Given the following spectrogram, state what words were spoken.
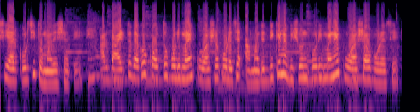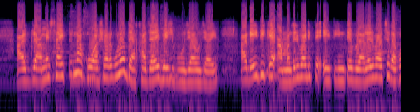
শেয়ার করছি তোমাদের সাথে। আর বাইরেটা দেখো কত পরিমাণে কুয়াশা পড়েছে, আমাদের দিকে না ভীষণ পরিমাণে কুয়াশাও পড়েছে। আর গ্রামের সাইডে না কুয়াশারগুলো দেখা যায়, বেশ বোঝাও যায়। আর এই দিকে আমাদের বাড়িতে এই তিনটে বিড়ালের বাচ্চা, দেখো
